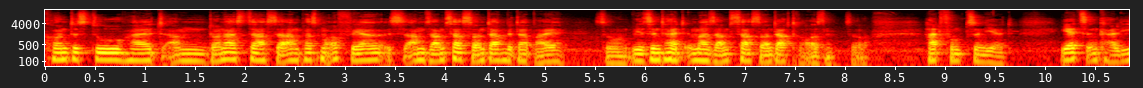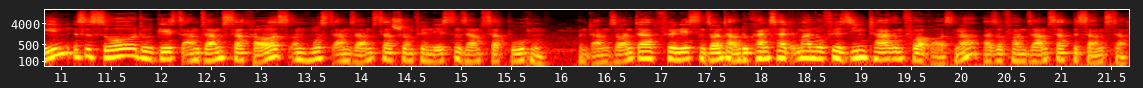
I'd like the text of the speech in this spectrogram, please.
konntest du halt am Donnerstag sagen, pass mal auf, wer ist am Samstag, Sonntag mit dabei. So, wir sind halt immer Samstag, Sonntag draußen. So, hat funktioniert. Jetzt in Kalin ist es so, du gehst am Samstag raus und musst am Samstag schon für den nächsten Samstag buchen. Und am Sonntag für den nächsten Sonntag. Und du kannst halt immer nur für sieben Tage im Voraus, ne? Also von Samstag bis Samstag.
